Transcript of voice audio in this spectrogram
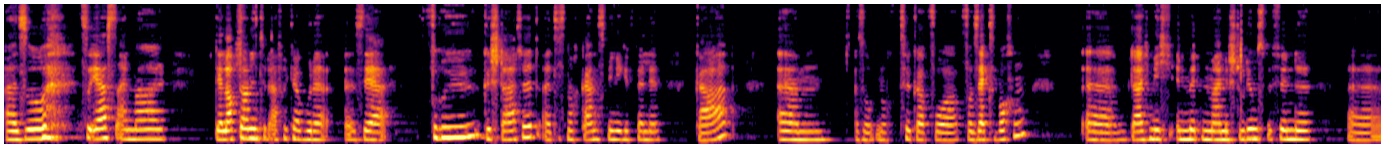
Also zuerst einmal, der Lockdown in Südafrika wurde äh, sehr früh gestartet, als es noch ganz wenige Fälle gab. Ähm, also noch circa vor, vor sechs Wochen. Ähm, da ich mich inmitten meines Studiums befinde äh,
